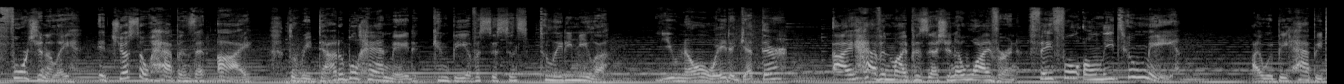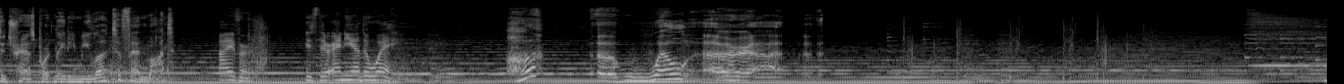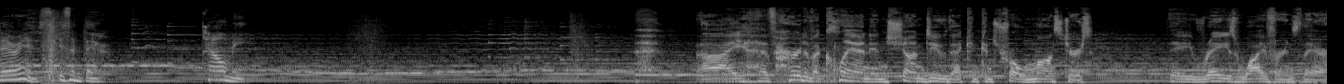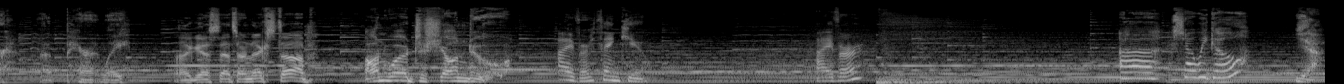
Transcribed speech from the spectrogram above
Fortunately, it just so happens that I, the redoubtable handmaid, can be of assistance to Lady Mila. You know a way to get there? I have in my possession a wyvern, faithful only to me. I would be happy to transport Lady Mila to Fennmont. Ivar, is there any other way? Huh? Uh, well, uh, There is, isn't there? Tell me. I have heard of a clan in Xian Du that can control monsters. They raise wyverns there, apparently. I guess that's our next stop. Onward to Shandu. Ivar, thank you. Ivar? Uh, shall we go? Yeah.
